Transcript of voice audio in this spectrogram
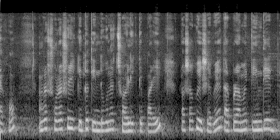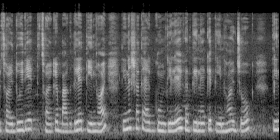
দেখো। আমরা সরাসরি কিন্তু তিন দুগুণে ছয় লিখতে পারি, লসাগু হিসেবে। তারপর আমি তিন দিয়ে সরি দুই দিয়ে ছয়কে বাঘ দিলে তিন হয়। তিনের সাথে এক গুণ দিলে এখানে তিন একে তিন হয়, যোগ তিন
